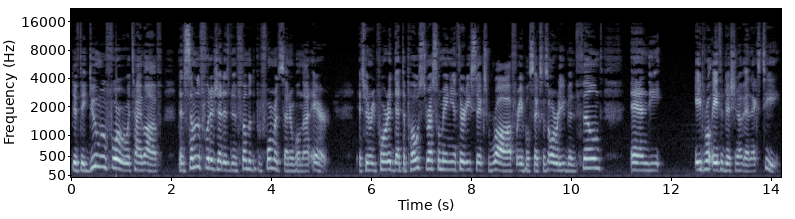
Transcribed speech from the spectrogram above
if they do move forward with time off, then some of the footage that has been filmed at the Performance Center will not air. It's been reported that the post WrestleMania 36 Raw for April 6 has already been filmed, and the April 8th edition of NXT.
